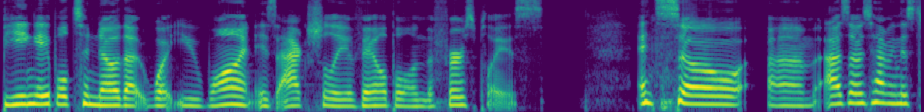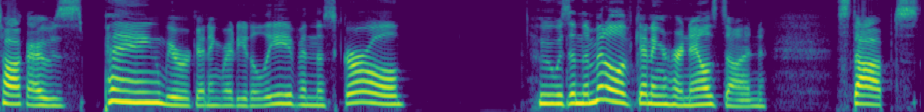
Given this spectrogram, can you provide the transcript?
being able to know that what you want is actually available in the first place. And so, um, as I was having this talk, I was paying, we were getting ready to leave, and this girl who was in the middle of getting her nails done stopped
